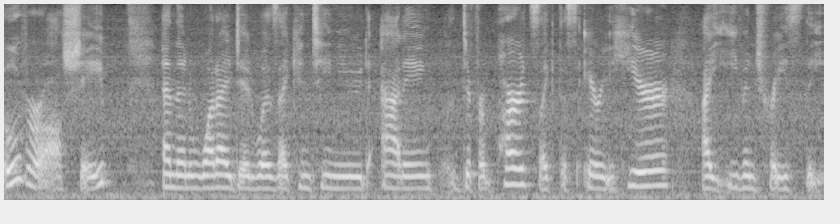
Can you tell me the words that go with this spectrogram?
overall shape. And then what I did was I continued adding different parts like this area here. I even traced the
